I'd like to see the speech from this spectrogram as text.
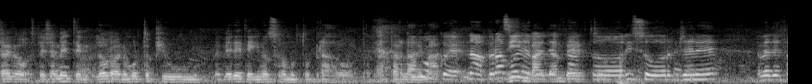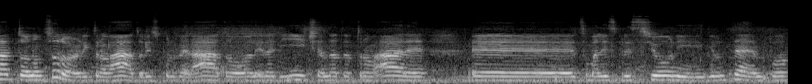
avevo, specialmente loro erano molto più vedete che non sono molto bravo a parlare comunque no però Zimba, voi avete fatto risorgere avete fatto non solo ritrovato, rispolverato le radici, andate a trovare eh, insomma, le espressioni di un tempo,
